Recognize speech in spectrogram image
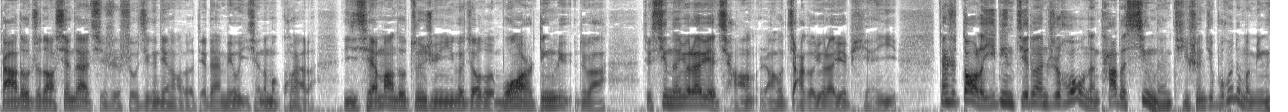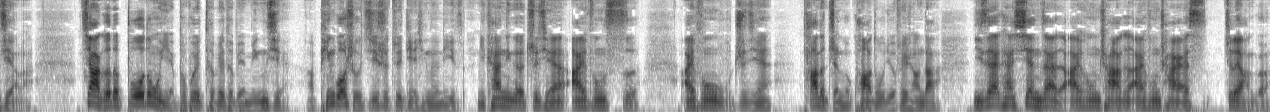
大家都知道，现在其实手机跟电脑的迭代没有以前那么快了。以前嘛，都遵循一个叫做摩尔定律，对吧？就性能越来越强，然后价格越来越便宜。但是到了一定阶段之后呢，它的性能提升就不会那么明显了，价格的波动也不会特别特别明显啊。苹果手机是最典型的例子，你看那个之前 iPhone 四、iPhone 五之间。它的整个跨度就非常大。你再看现在的 iPhone X 跟 iPhone X S 这两个，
